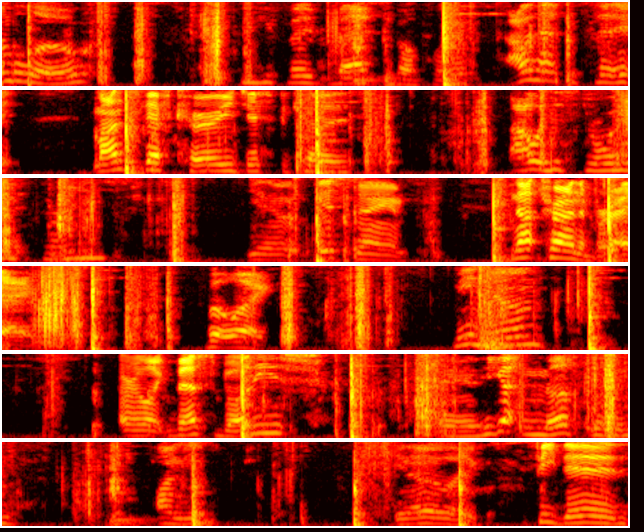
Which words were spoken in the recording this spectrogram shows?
down below. Who's your favorite basketball player? I would have to say mine's Steph Curry just because I would destroy him at threes. You know, just saying. Not trying to brag. But like me and him are like best buddies and he got nothing on me. You know, like if he did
